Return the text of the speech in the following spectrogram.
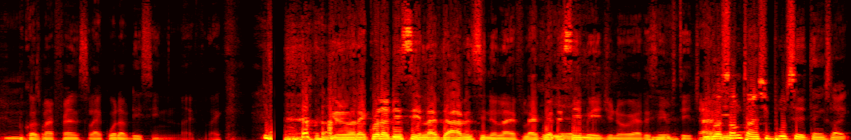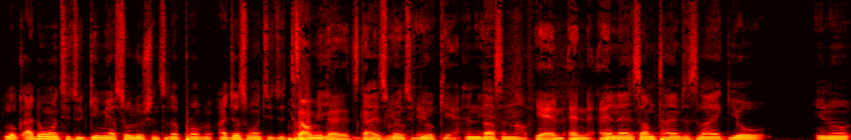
Mm. because my friends like, what have they seen in life? Like, you know, like what are they seen in life that I haven't seen in life? Like we're the same age, you know, we're at the same Yeah. stage. I Because mean, sometimes people say things like, "Look, I don't want you to give me a solution to the problem. I just want you to tell, Tell me that it's gonna be going to be okay." okay, Yeah, and yeah. that's enough." yeah, and and and, and then sometimes it's like, yo, you know,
